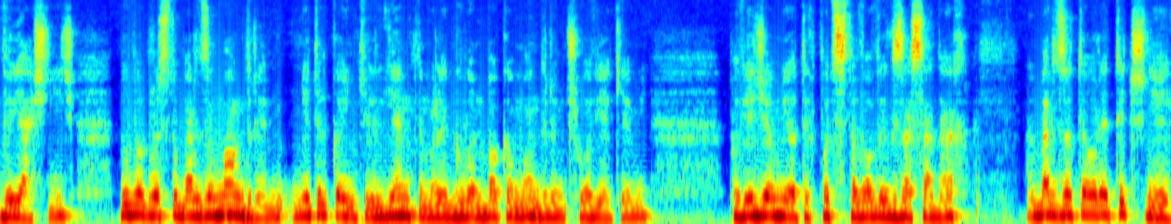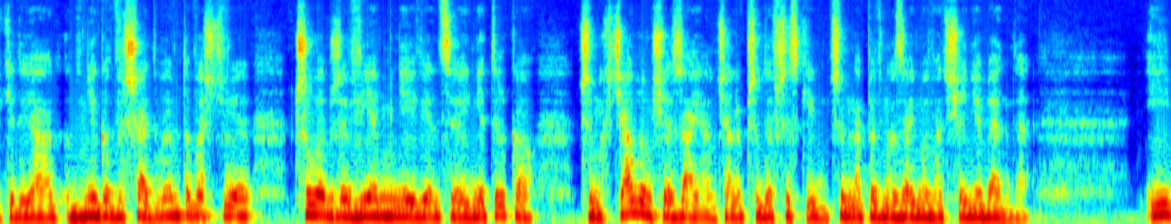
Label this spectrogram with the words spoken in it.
wyjaśnić. Był po prostu bardzo mądrym, nie tylko inteligentnym, ale głęboko mądrym człowiekiem. Powiedział mi o tych podstawowych zasadach. Bardzo teoretycznie, kiedy ja od niego wyszedłem, to właściwie czułem, że wiem mniej więcej nie tylko czym chciałbym się zająć, ale przede wszystkim czym na pewno zajmować się nie będę. I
